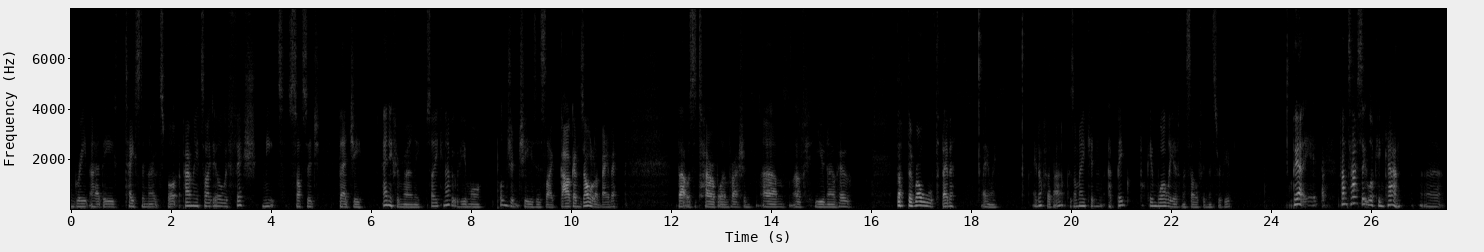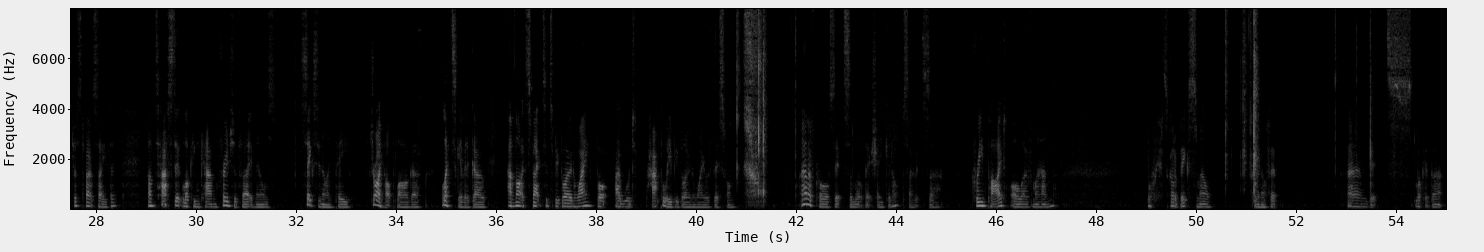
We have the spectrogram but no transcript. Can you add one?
ingredient, uh, the tasting notes, but apparently it's ideal with fish, meat, sausage, veggie, anything really. So you can have it with your more pungent cheeses like Gorgonzola, baby. That was a terrible impression um, of you know who. The the rolled, baby. Anyway, enough of that because I'm making a big fucking wally of myself in this review. But yeah, fantastic looking can. Uh, just about saved it. Fantastic looking can, fridge of 30 mils, 69p, dry hop lager. Let's give it a go. I'm not expected to be blown away, but I would happily be blown away with this one. And of course, it's a little bit shaken up, so it's uh, cream pied all over my hand. It's got a big smell coming off it. And it's, look at that.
